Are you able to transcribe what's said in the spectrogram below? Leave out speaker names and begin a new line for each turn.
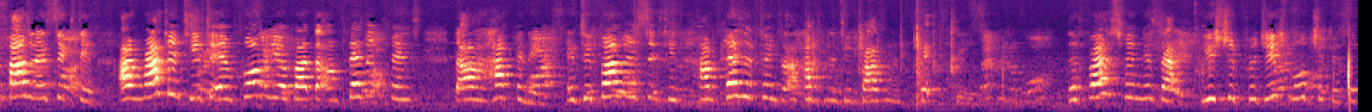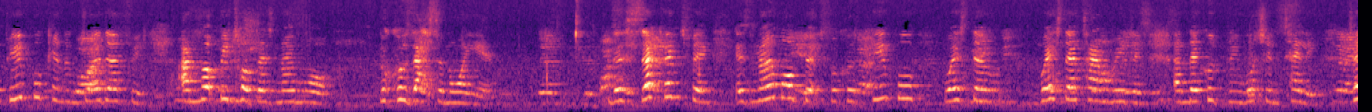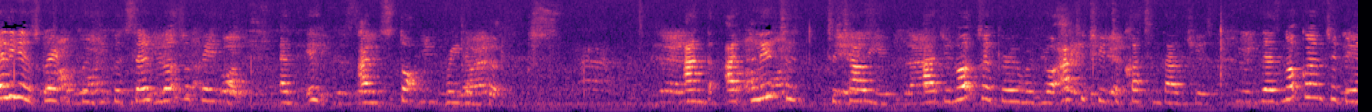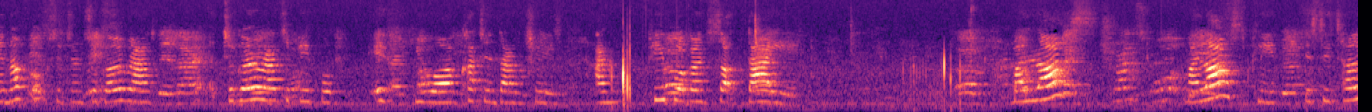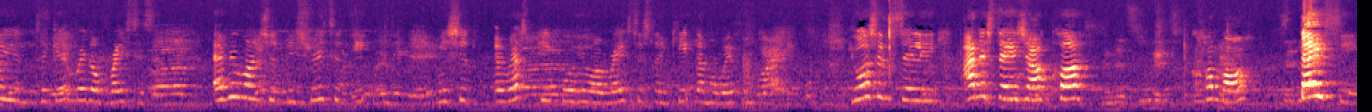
2016. I'm writing to you to inform you about the unpleasant things that are happening in 2016 and pleasant things that are happening in 2016. The first thing is that you should produce more chicken so people can enjoy their food and not be told there's no more because that's annoying. The second thing is no more books because people waste their waste their time reading and they could be watching telly. Telly is great because you could save lots of paper and if and stop reading books. And I plead to, to tell you, I do not agree with your attitude to cutting down trees. There's not going to be enough oxygen to go around to go around to people if you are cutting down trees, and people are going to start dying. My last my last plea is to tell you to get rid of racism. Everyone should be treated equally. We should arrest people who are racist and keep them away from good people. Yours sincerely, Anastasia, comma, Stacy.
